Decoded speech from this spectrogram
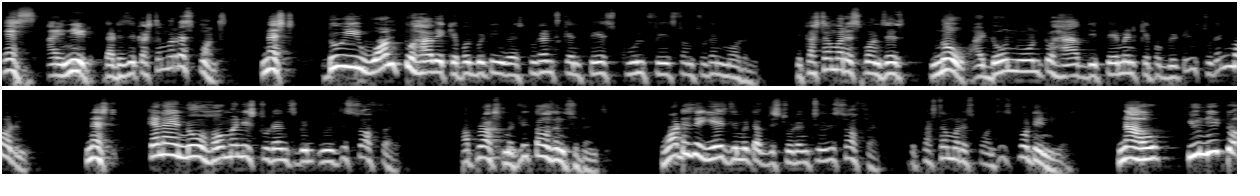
Yes, I need. That is the customer response. Next, do we want to have a capability where students can pay school fees from student model? The customer response is, no, I don't want to have the payment capability in student model. Next, can I know how many students will use this software? Approximately 1000 students. What is the age limit of the students to use software? The customer response is 14 years. Now, you need to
